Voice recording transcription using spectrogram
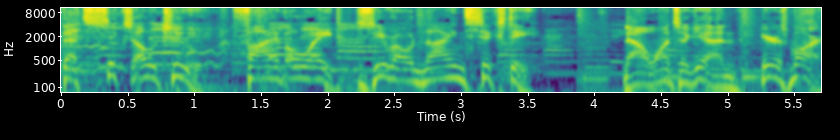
That's 602 508 0960. Now, once again, here's Mark.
